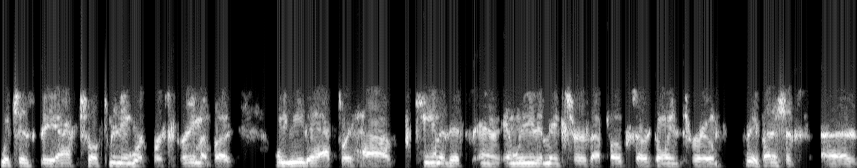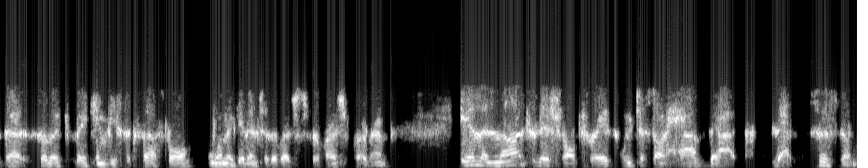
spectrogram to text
which is the actual community workforce agreement, but we need to actually have candidates and, and we need to make sure that folks are going through pre apprenticeships uh, that so that they can be successful when they get into the registered apprenticeship program. In the non-traditional trades, we just don't have that that system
